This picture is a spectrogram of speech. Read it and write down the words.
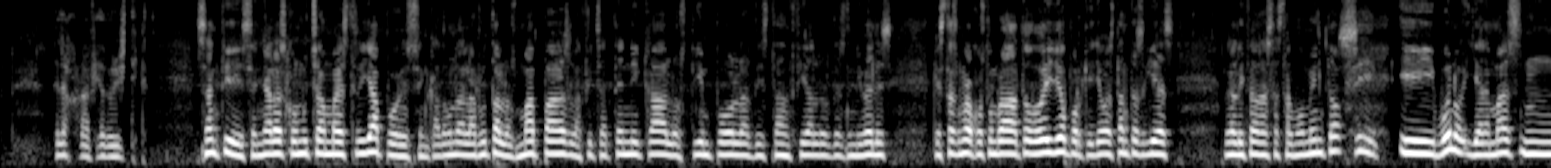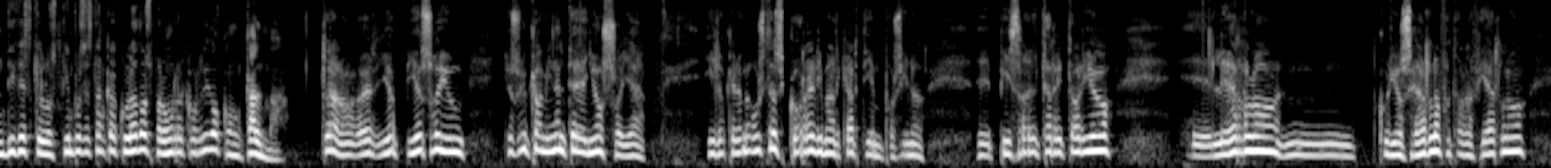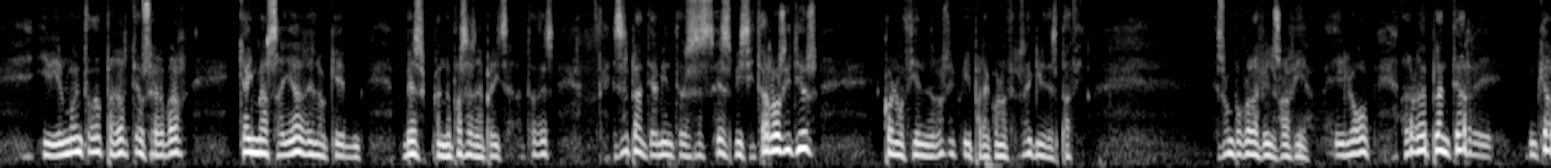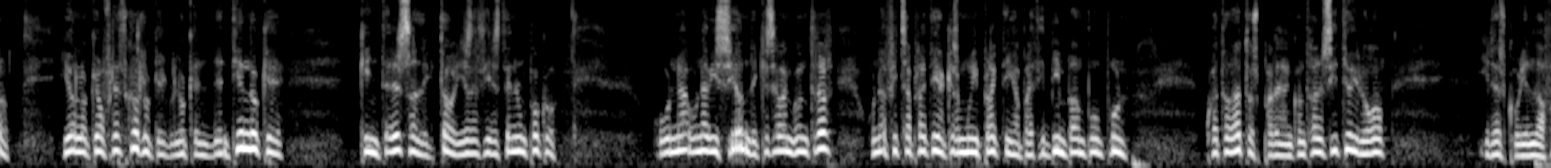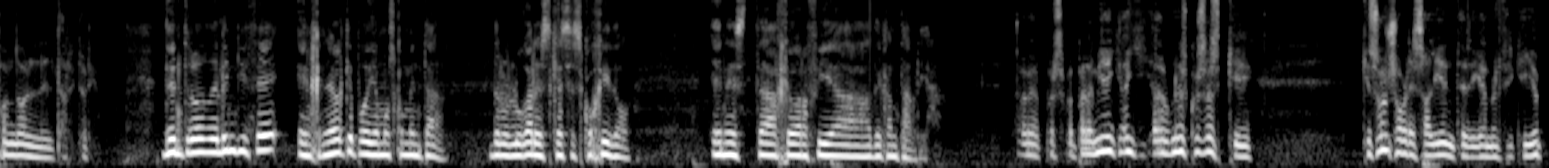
de la geografía turística. Santi, señalas con mucha maestría, pues en cada una de las rutas los mapas, la ficha técnica, los tiempos, las distancias, los desniveles, que estás muy acostumbrado a todo ello porque llevas tantas guías realizadas hasta el momento. Sí, Y bueno, y además mm, dices que los tiempos están calculados para un recorrido con calma. Claro, a ver, yo, yo soy un yo soy caminante añoso ya y lo que no me gusta es correr y marcar tiempo, sino eh, pisar el territorio, eh, leerlo, mm, curiosearlo, fotografiarlo y en un momento dado pararte a observar qué hay más allá de lo que ves cuando pasas deprisa. ¿no? Entonces, es el planteamiento, es, es visitar los sitios conociéndolos y, y para conocerlos hay que ir despacio. Es un poco la filosofía. Y luego, a la hora de plantear, eh, claro, yo lo que ofrezco es lo que, entiendo que, que interesa al lector, y es decir, es tener un poco una, una visión de qué se va a encontrar, una ficha práctica que es muy práctica, para decir pim, pam, pum, pum, cuatro datos para encontrar el sitio y luego ir descubriendo a fondo el, el territorio. Dentro del índice, en general, ¿qué podríamos comentar de los lugares que has escogido en esta geografía de Cantabria? A ver, pues para mí hay, hay algunas cosas que, que son sobresalientes, digamos, es decir, que yo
